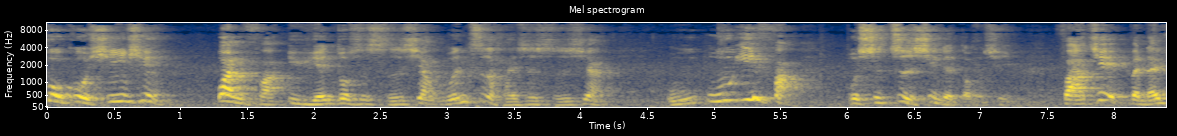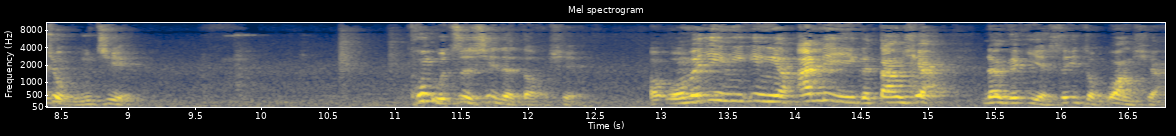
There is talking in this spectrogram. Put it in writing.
透过心性，万法语言都是实相，文字还是实相，无无一法不是自性的东西，法界本来就无界，空无自性的东西，哦，我们硬硬要安立一个当下，那个也是一种妄想，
